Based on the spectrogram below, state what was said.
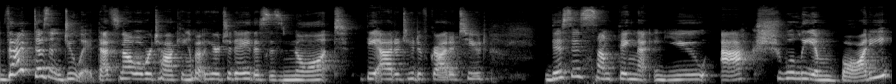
That doesn't do it. That's not what we're talking about here today. This is not the attitude of gratitude. This is something that you actually embody,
